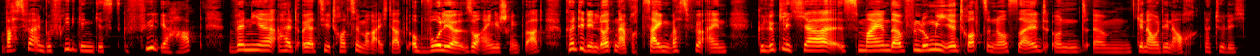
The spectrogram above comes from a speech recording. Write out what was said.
was für ein befriedigendes Gefühl ihr habt, wenn ihr halt euer Ziel trotzdem erreicht habt, obwohl ihr so eingeschränkt wart. Könnt ihr den Leuten einfach zeigen, was für ein glücklicher, smilender Flummi ihr trotzdem noch seid und ähm, genau, den auch natürlich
